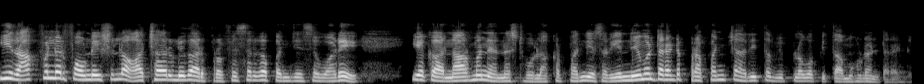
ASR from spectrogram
ఈ రాక్ ఫెల్లర్ ఫౌండేషన్లో ఆచార్యులుగా ప్రొఫెసర్గా పనిచేసేవాడే ఈ యొక్క నార్మన్ ఎర్నెస్ట్ బోర్లాగ్ అక్కడ పనిచేశాడు. ఈయన ఏమంటారంటే ప్రపంచ హరిత విప్లవ పితామహుడు అంటారండి.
